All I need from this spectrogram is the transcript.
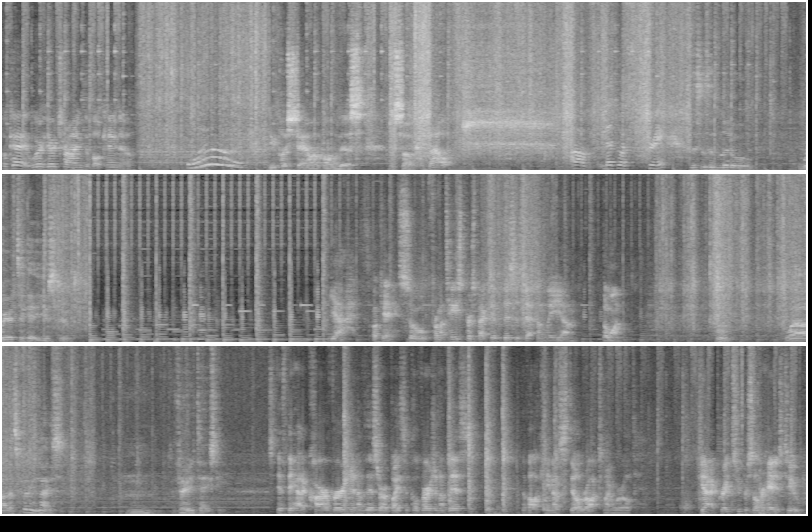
Okay, we're here trying the volcano. Woo! You push down on this, the smoke comes out. Oh, that was trick. This is a little weird to get used to. Yeah. Okay. So from a taste perspective, this is definitely um, the one. Wow, that's pretty nice. Mmm, Very tasty. If they had a car version of this or a bicycle version of this, the volcano still rocks my world. Yeah, great super silver haze too.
